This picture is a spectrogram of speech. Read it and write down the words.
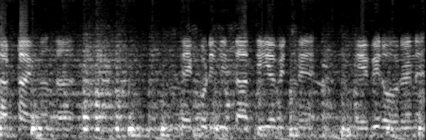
ਟਫ ਟਾਈਮ ਹੁੰਦਾ। ਤੇ ਕੁੜੀ ਦੀ ਦਾਦੀ ਹੈ ਪਿੱਛੇ, ਇਹ ਵੀ ਰੋ ਰਹੇ ਨੇ।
